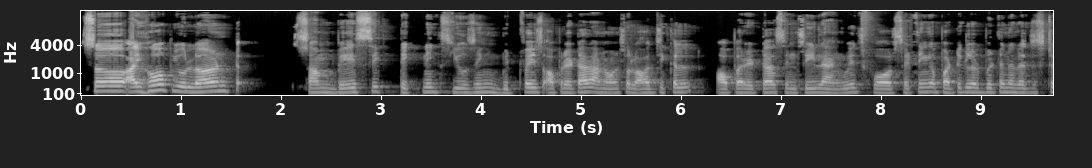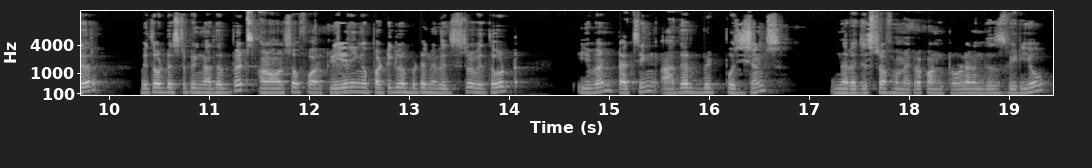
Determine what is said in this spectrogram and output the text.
So I hope you learned some basic techniques using bitwise operator and also logical operators in C language for setting a particular bit in a register without disturbing other bits and also for clearing a particular bit in a register without even touching other bit positions in the register of a microcontroller in this video.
